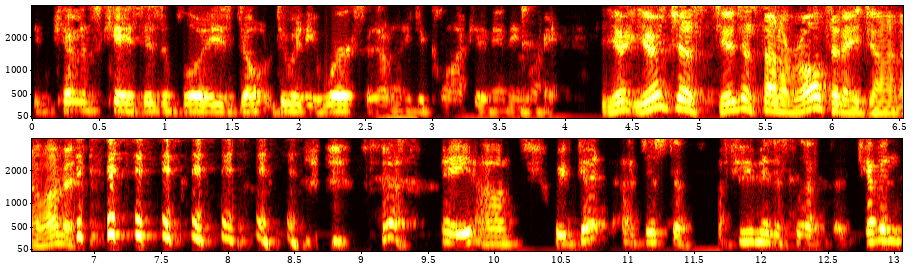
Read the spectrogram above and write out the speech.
in Kevin's case, his employees don't do any work, so they don't need to clock in anyway. You're you're just you're just on a roll today, John. I love it. Hey, um, we've got uh, just a, a few minutes left. Kevin,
